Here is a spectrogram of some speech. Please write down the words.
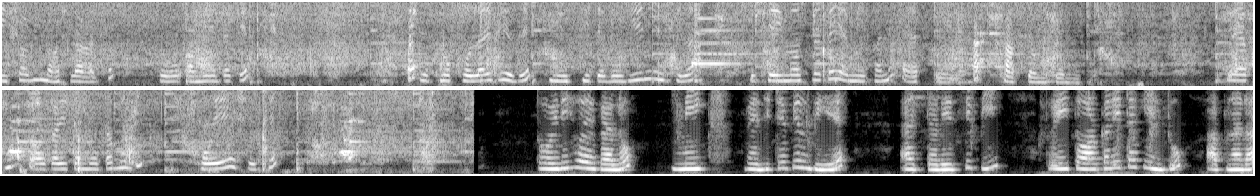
এইসবই মশলা আছে। তো আমি এটাকে শুকনো খোলায় ভেজে মিক্সিতে গুঁড়িয়ে নিয়েছিলাম। তো সেই মশলাটাই আমি এখানে অ্যাড করলাম, সাত চামচের মতো। তো এখন তরকারিটা মোটামুটি হয়ে এসেছে। তৈরি হয়ে গেল মিক্স ভেজিটেবল দিয়ে একটা রেসিপি তো এই তরকারিটা কিন্তু আপনারা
